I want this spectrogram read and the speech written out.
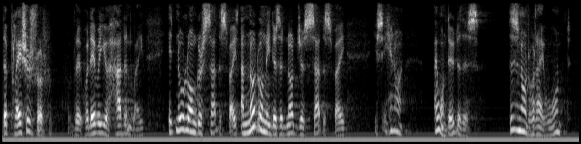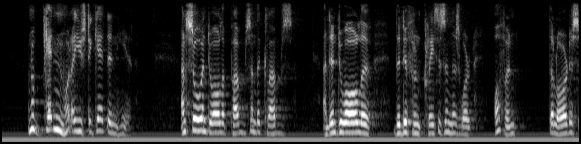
the pleasures or the, whatever you had in life, it no longer satisfies. And not only does it not just satisfy, you say, you know, I want out of this. This is not what I want. I'm not getting what I used to get in here. And so into all the pubs and the clubs and into all the, the different places in this world, often the Lord is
